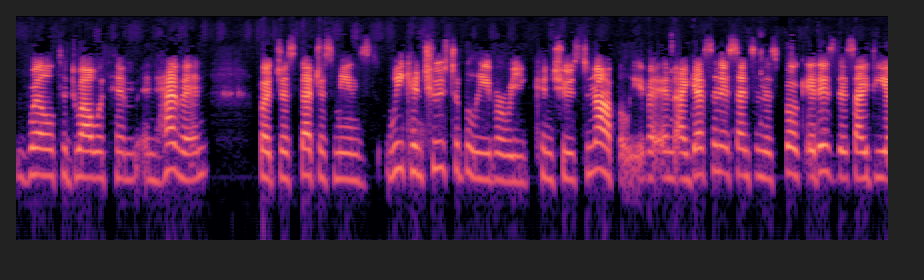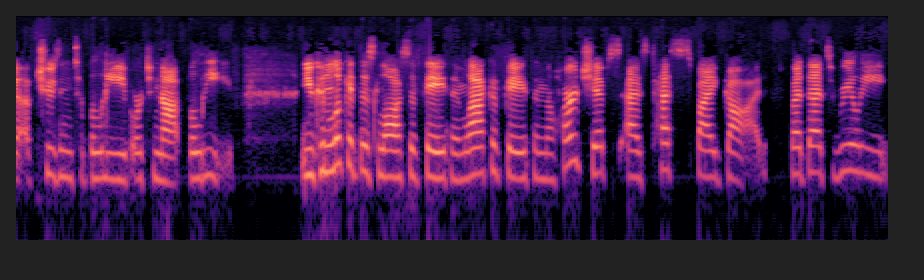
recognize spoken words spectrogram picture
will to dwell with him in heaven but just that just means we can choose to believe or we can choose to not believe and i guess in a sense in this book it is this idea of choosing to believe or to not believe you can look at this loss of faith and lack of faith and the hardships as tests by god but that's really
